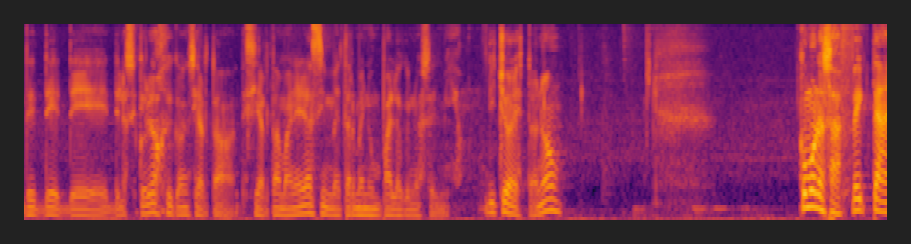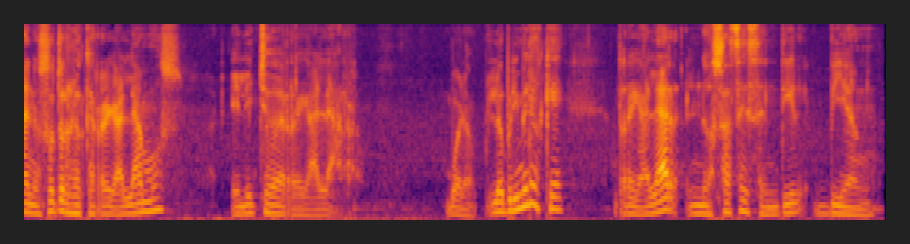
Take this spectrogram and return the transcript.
de, de, de lo psicológico en cierta, de cierta manera, sin meterme en un palo que no es el mío. Dicho esto, ¿no? ¿Cómo nos afecta a nosotros los que regalamos el hecho de regalar? Bueno, lo primero es que regalar nos hace sentir bien.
